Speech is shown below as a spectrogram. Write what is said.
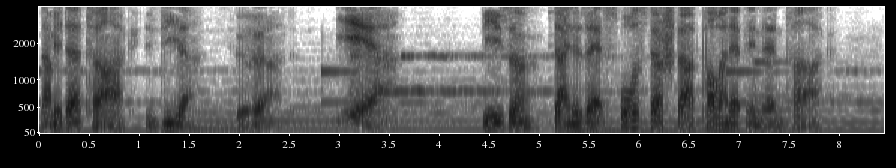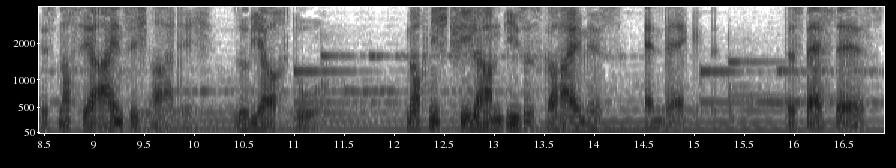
damit der Tag dir gehört. Yeah! Diese, deine selbstbewusster Start Powernap in den Tag, ist noch sehr einzigartig so wie auch du. Noch nicht viele haben dieses Geheimnis entdeckt. Das Beste ist,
